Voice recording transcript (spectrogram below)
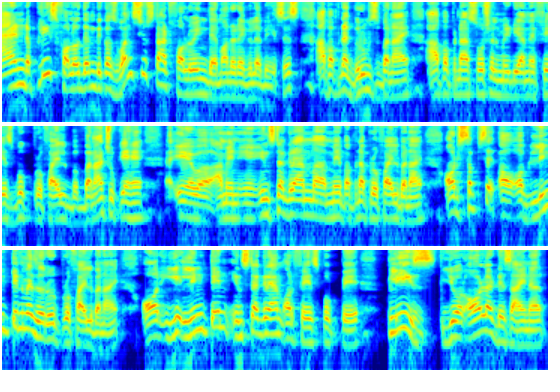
And please follow them because once you start following them on a regular basis आप अपना ग्रुप्स बनाए आप अपना सोशल मीडिया में फेसबुक प्रोफ़ाइल बना चुके हैं। आई मीन इंस्टाग्राम में अपना प्रोफ़ाइल बनाए। और सबसे लिंक्डइन में ज़रूर प्रोफ़ाइल बनाए। और ये लिंक्डइन इंस्टाग्राम और फेसबुक पे please, you're all a designer.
